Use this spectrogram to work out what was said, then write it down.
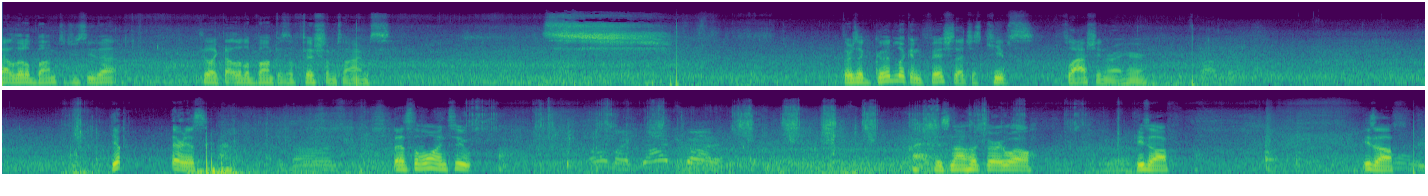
That little bump, did you see that? I feel like that little bump is a fish sometimes. There's a good looking fish that just keeps flashing right here. Yep, there it is. That's the one too. Oh my god, you got it. It's not hooked very well. He's off. He's off. Holy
